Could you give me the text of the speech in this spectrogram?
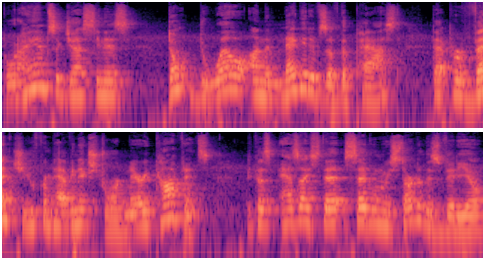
but what I am suggesting is don't dwell on the negatives of the past that prevent you from having extraordinary confidence. Because as I st- said when we started this video,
